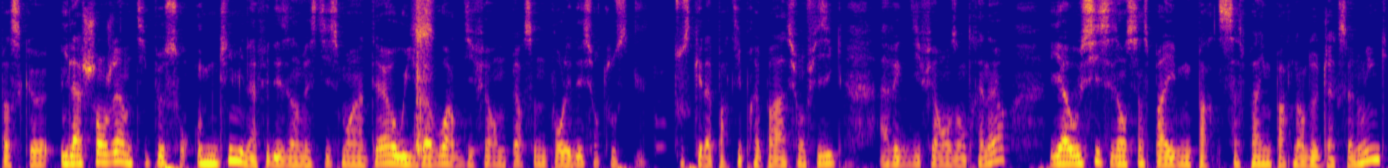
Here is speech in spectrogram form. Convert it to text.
parce que il a changé un petit peu son home gym, il a fait des investissements à l'intérieur où il va voir différentes personnes pour l'aider sur tout, tout ce qui est la partie préparation physique avec différents entraîneurs. Il y a aussi ses anciens sparring, par sparring partners de Jackson Wink.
